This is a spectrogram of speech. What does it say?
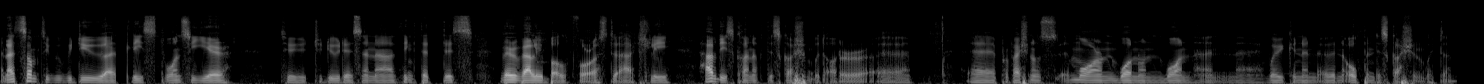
and That's something we do at least once a year to do this. and I think that it's very valuable for us to actually have this kind of discussion with other professionals more on one-on-one and where you can an open discussion with them.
